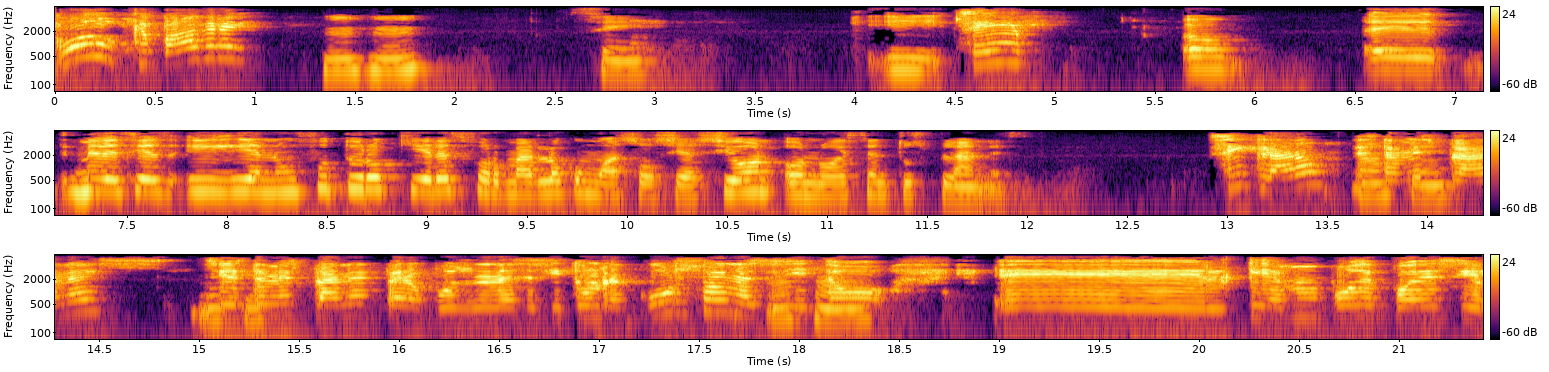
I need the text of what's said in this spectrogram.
¡Wow! ¡Qué padre! Sí. Y, sí. Oh, eh, me decías, ¿y, en un futuro quieres formarlo como asociación o no está en tus planes? Sí, claro, está en mis planes, sí está en mis planes, pero pues necesito un recurso y necesito eh, el tiempo de puedes ir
